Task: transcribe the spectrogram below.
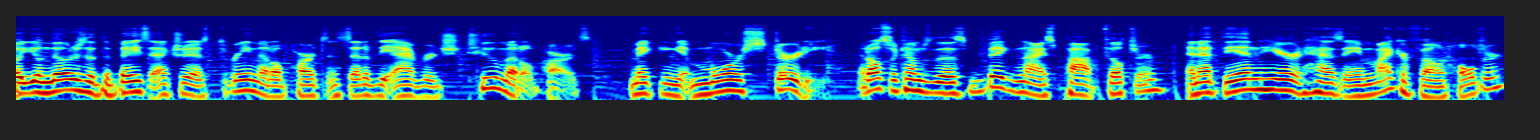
but you'll notice that the base actually has three metal parts instead of the average two metal parts, making it more sturdy. It also comes with this big nice pop filter, and at the end here it has a microphone holder,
